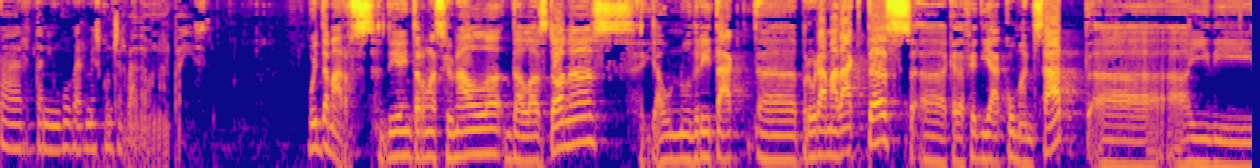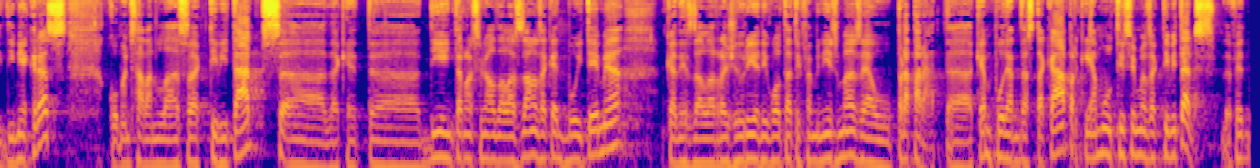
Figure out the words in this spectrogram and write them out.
per tenir un govern més conservador en el país. 8 de març, Dia Internacional de les Dones. Hi ha un nodrit act, eh, programa d'actes eh, que de fet ja ha començat eh, ahir di, dimecres. Començaven les activitats eh, d'aquest eh, Dia Internacional de les Dones, aquest 8M, que des de la Regidoria d'Igualtat i Feminismes heu preparat. Eh, què en podem destacar? Perquè hi ha moltíssimes activitats. De fet,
